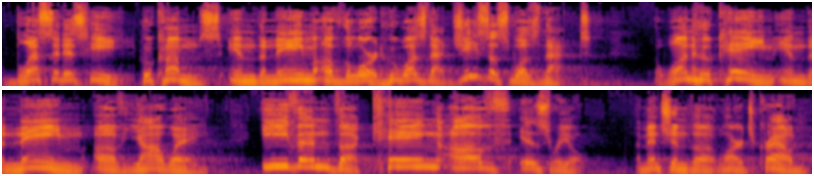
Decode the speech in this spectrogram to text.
Blessed is he who comes in the name of the Lord. Who was that? Jesus was that the one who came in the name of Yahweh, even the King of Israel. I mentioned the large crowd.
